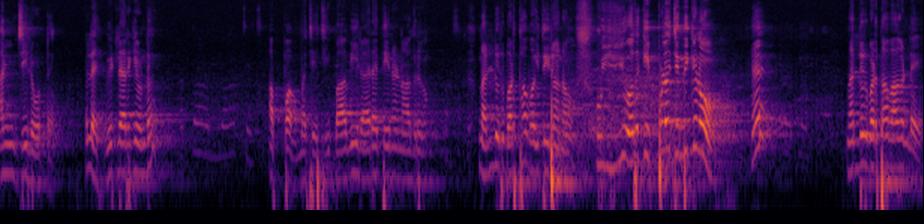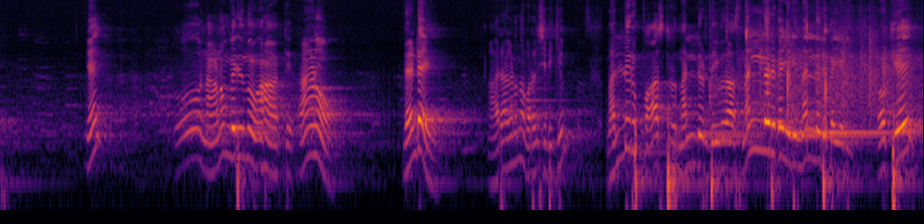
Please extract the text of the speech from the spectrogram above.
അഞ്ചിലോട്ട് അല്ലേ? വീട്ടിലാരൊക്കെയുണ്ട് അപ്പ അമ്മ ചേച്ചി. ഭാവിയിൽ ആരാ തീരാനാണ് ആഗ്രഹം? നല്ലൊരു ഭർത്താവായി തീരാനോ? അയ്യോ അതൊക്കെ ഇപ്പോഴേ ചിന്തിക്കണോ? ഏ? നല്ലൊരു ഭർത്താവാകണ്ടേ? ഏ? ഓ നാണം വരുന്നു. ആ ആണോ? വേണ്ടേ? ആരാകണമെന്നാ പറഞ്ഞത് ശരിക്കും? നല്ലൊരു പാസ്റ്റർ നല്ലൊരു ദൈവദാസ് നല്ലൊരു കൈയടി നല്ലൊരു കൈയടി ഓക്കെ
